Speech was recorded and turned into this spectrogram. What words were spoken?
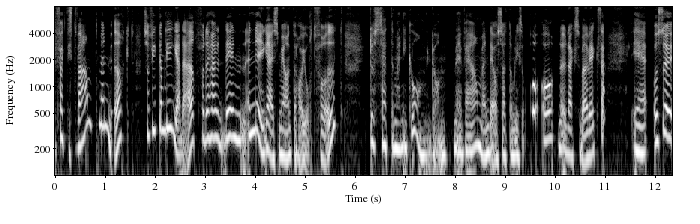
faktiskt varmt men mörkt. Så fick de ligga där, för det, här, det är en, en ny grej som jag inte har gjort förut. Då satte man igång dem med värmen då så att de liksom, åh, åh nu är det dags att börja växa. Eh, och så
